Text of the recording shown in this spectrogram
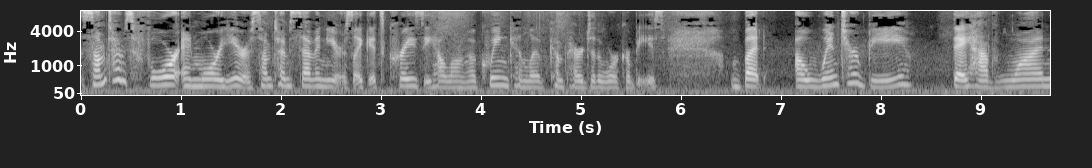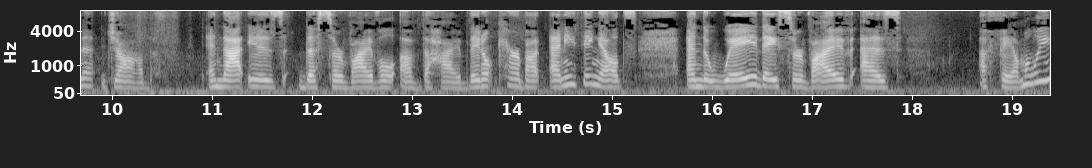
sometimes four and more years, sometimes seven years. Like it's crazy how long a queen can live compared to the worker bees. But a winter bee, they have one job, and that is the survival of the hive. They don't care about anything else. And the way they survive as a family,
